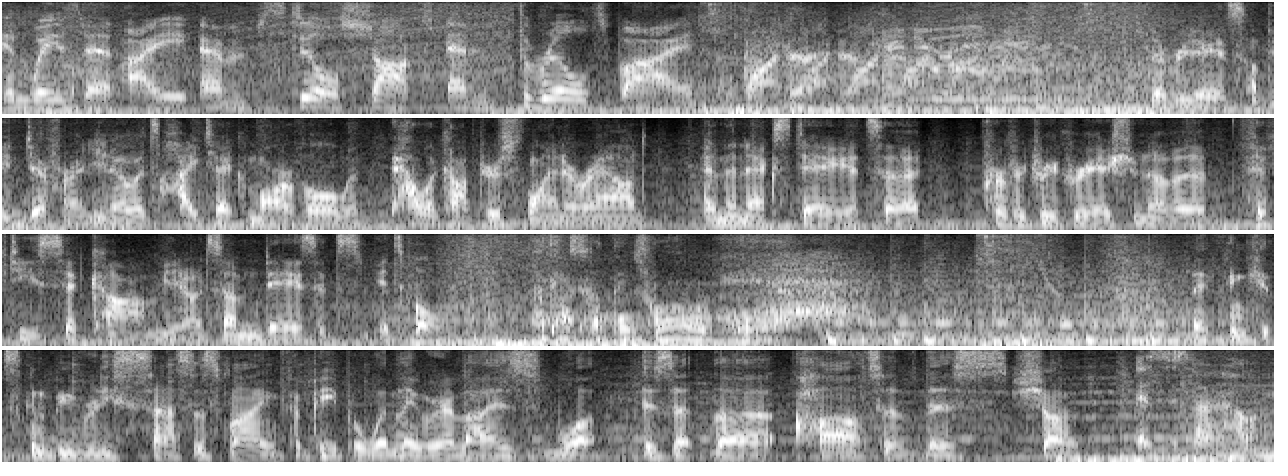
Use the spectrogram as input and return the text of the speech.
in ways that I am still shocked and thrilled by. Every day it's something different. You know, it's high tech Marvel with helicopters flying around, and the next day it's a perfect recreation of a 50s sitcom. You know, and some days it's it's both. I think something's wrong here. I think it's going to be really satisfying for people when they realize what is at the heart of this show. This is our home.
